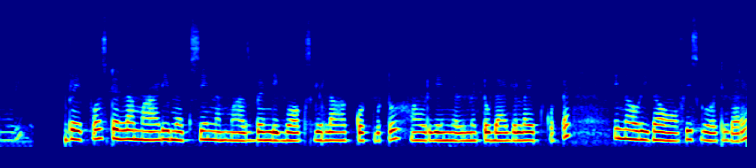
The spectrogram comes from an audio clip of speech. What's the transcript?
ನೋಡಿ ಬ್ರೇಕ್ಫಾಸ್ಟ್ ಎಲ್ಲ ಮಾಡಿ ಮುಗಿಸಿ ನಮ್ಮ ಹಸ್ಬೆಂಡಿಗೆ ಬಾಕ್ಸ್ಗೆಲ್ಲ ಹಾಕ್ಕೊಟ್ಬಿಟ್ಟು ಅವ್ರಿಗೆ ಇನ್ನು ಹೆಲ್ಮೆಟ್ಟು ಬ್ಯಾಗೆಲ್ಲ ಎತ್ಕೊಟ್ಟೆ. ಇನ್ನು ಅವ್ರೀಗ ಆಫೀಸ್ಗೆ ಹೊರಟಿದ್ದಾರೆ.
